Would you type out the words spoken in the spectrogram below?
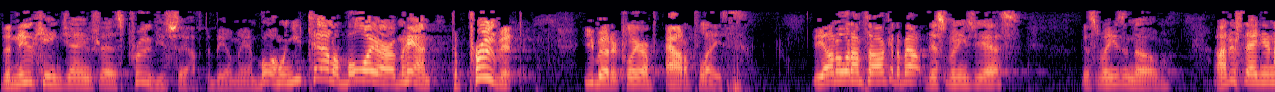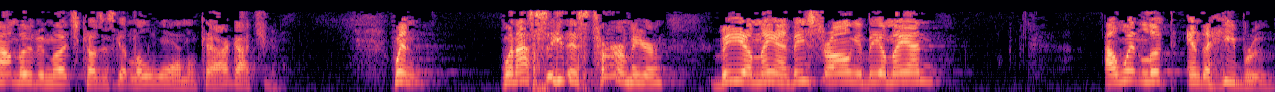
The New King James says, prove yourself to be a man. Boy, when you tell a boy or a man to prove it, you better clear out a place. Do y'all know what I'm talking about? This means yes. This means no. I understand you're not moving much because it's getting a little warm, okay? I got you. When, when I see this term here, be a man, be strong and be a man, I went and looked in the Hebrew.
